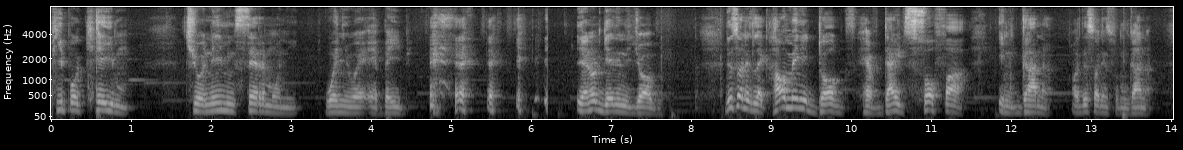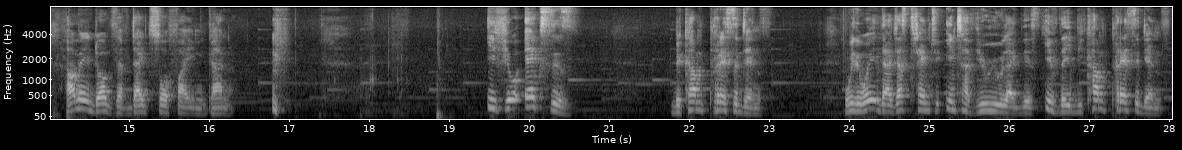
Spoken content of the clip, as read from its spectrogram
people came to your naming ceremony when you were a baby. You're not getting the job. This one is like how many dogs have died so far in Ghana? Oh, this one is from Ghana. How many dogs have died so far in Ghana? if your exes become presidents with the way they're just trying to interview you like this, if they become presidents,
